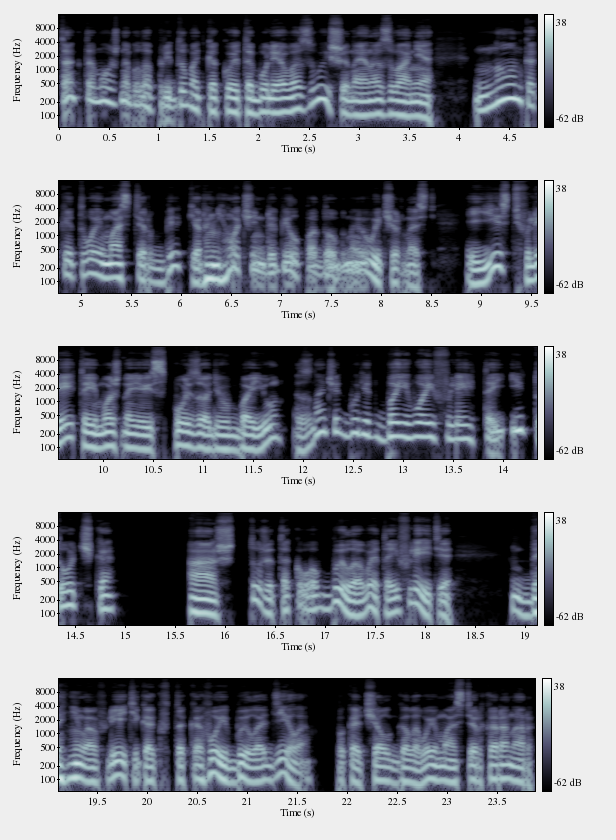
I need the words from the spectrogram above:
«Так-то можно было придумать какое-то более возвышенное название – но он, как и твой мастер Беккер, не очень любил подобную вычурность. Есть флейта, и можно ее использовать в бою, значит, будет боевой флейтой и точка. А что же такого было в этой флейте? Да не во флейте, как в таковой было дело, покачал головой мастер Харанар.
